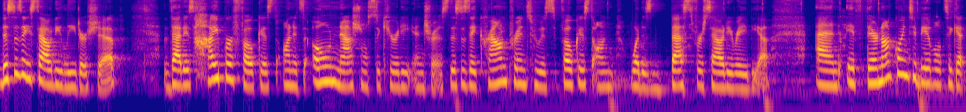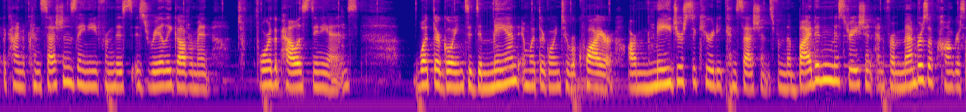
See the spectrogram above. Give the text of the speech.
This is a Saudi leadership that is hyper focused on its own national security interests. This is a crown prince who is focused on what is best for Saudi Arabia. And if they're not going to be able to get the kind of concessions they need from this Israeli government for the Palestinians, what they're going to demand and what they're going to require are major security concessions from the Biden administration and from members of Congress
